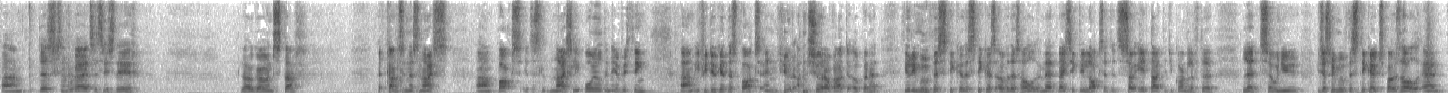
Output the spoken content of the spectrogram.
um, discs and pads this is their logo and stuff it comes in this nice um, box. It is nicely oiled and everything. Um, if you do get this box and you're unsure of how to open it, you remove the sticker. The sticker is over this hole and that basically locks it. It's so airtight that you can't lift the lid. So when you, you just remove the sticker, expose the hole and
